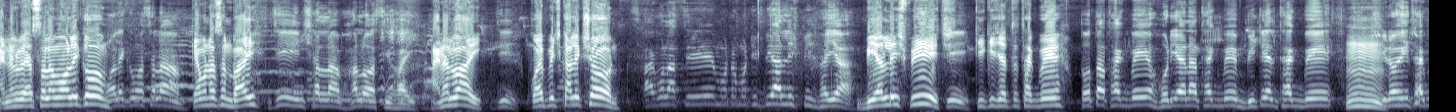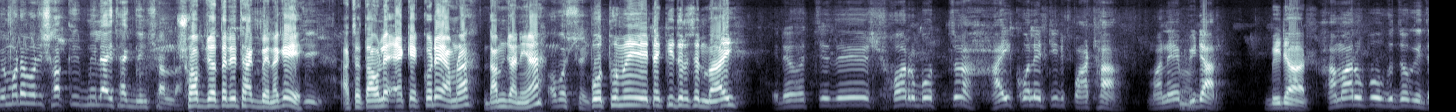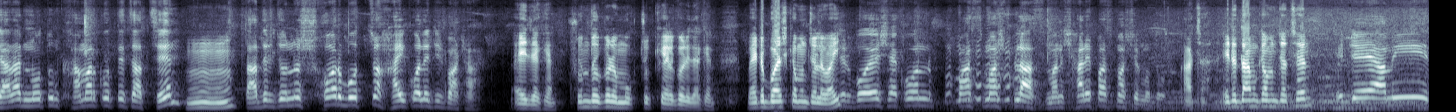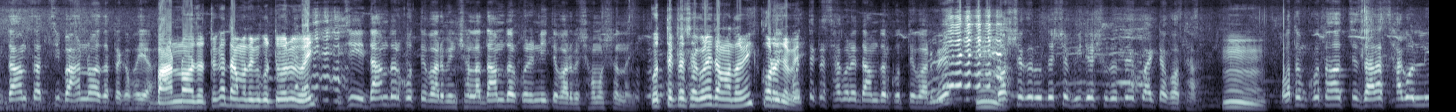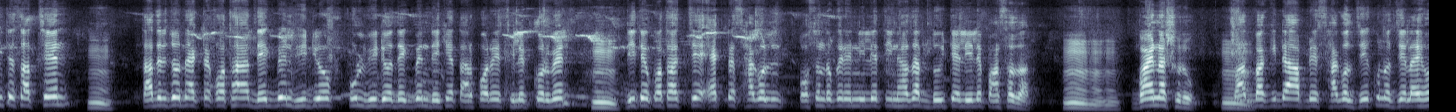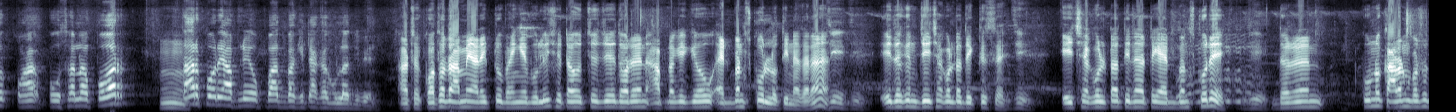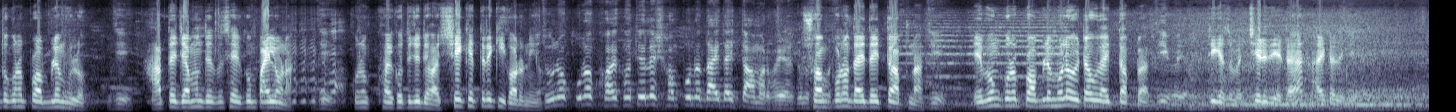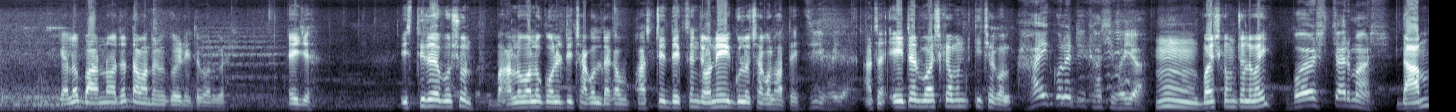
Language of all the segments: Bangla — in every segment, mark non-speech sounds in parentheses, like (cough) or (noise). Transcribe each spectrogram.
আইনাল ভাই আসসালামু আলাইকুম। ওয়ালাইকুম আসসালাম। কেমন আছেন ভাই? জি ইনশাল্লাহ ভালো আছি ভাই। আইনাল ভাই জি। কয় পিস কালেকশন ছাগল আছে মোটামুটি বিয়াল্লিশ পিস ভাইয়া। বিয়াল্লিশ পিস কি কি জাতে থাকবে? তোতা থাকবে হরিয়ানা থাকবে বিটেল থাকবে। শিরোহী থাকবে মোটামুটি সব মিলাই থাকবে ইনশাল্লাহ। সব জাতেরই থাকবে নাকি? আচ্ছা তাহলে এক এক করে আমরা দাম জানি হ্যাঁ? অবশ্যই। প্রথমে এটা কি ধরেছেন ভাই? এটা হচ্ছে যে সর্বোচ্চ হাই কোয়ালিটির পাঠা মানে বিডার। বিডার। খামার উপযোগী। যারা নতুন খামার করতে চাচ্ছেন। তাদের জন্য সর্বোচ্চ হাই কোয়ালিটির পাঠা। এই দেখেন সুন্দর করে মুখ চোখ খেয়াল করে দেখেন। ভাই এটা বয়স কেমন চলে ভাই? এর বয়স এখন পাঁচ মাস প্লাস মানে সাড়ে পাঁচ মাসের মতো। আচ্ছা এটা দাম কেমন চাচ্ছেন? এটা আমি দাম চাচ্ছি বাহান্ন হাজার টাকা ভাইয়া। বাহান্ন হাজার টাকা দামাদামি করতে পারবে ভাই? জি দাম দর করতে পারবে ইনশাল্লাহ দাম দর করে নিতে পারবে সমস্যা নাই। প্রত্যেকটা ছাগলে দামাদামি করা যাবে। প্রত্যেকটা ছাগলের দাম দর করতে পারবে। দর্শকের উদ্দেশ্যে ভিডিও শুরুতে কয়েকটা কথা। হুম। প্রথম কথা হচ্ছে যারা ছাগল নিতে চাচ্ছেন হুম। তাদের জন্য একটা কথা দেখবেন ভিডিও ফুল ভিডিও দেখবেন দেখে তারপরে সিলেক্ট করবেন। দ্বিতীয় কথা হচ্ছে একটা ছাগল পছন্দ করে নিলে তিন হাজার দুইটা নিলে পাঁচ হাজার। বায়না স্বরূপ বাদ বাকিটা আপনি ছাগল যে কোনো জেলায় হোক পৌঁছানোর পর তারপরে আপনি বাদ বাকি টাকাগুলা দিবেন। আচ্ছা কথাটা আমি আরেকটু ভেঙে বলি সেটা হচ্ছে যে ধরেন আপনাকে কেউ অ্যাডভান্স করল তিন হাজার হ্যাঁ? এই দেখেন যে ছাগলটা দেখতেছে। এই ছাগলটা তিন হাজার টাকা অ্যাডভান্স করে ধরেন কোনো কারণবশত কোনো প্রবলেম হলো? হাতে যেমন দেখতেছে এরকম পাইলো না? কোনো ক্ষয়ক্ষতি যদি হয় সেক্ষেত্রে কি করণীয়? কোনো কোনো ক্ষয়ক্ষতি হলে সম্পূর্ণ দায় দায়িত্ব আমার ভাইয়া সম্পূর্ণ দায় দায়িত্ব আপনার? এবং কোনো প্রবলেম হলে ওইটাও দায়িত্ব আপনার? ঠিক আছে ভাই ছেড়ে দিয়ে এটা হ্যাঁ? আরেকটা দেখি। গেল বান্ন হাজার দামাদামি করে নিতে পারবে। এই যে স্থির হয়ে বসুন ভালো ভালো কোয়ালিটির ছাগল দেখাবো। ফার্স্টে দেখছেন যে অনেকগুলো ছাগল হাতে। জি ভাইয়া। আচ্ছা এইটার বয়স কেমন? কি ছাগল? হাই কোয়ালিটির খাসি ভাইয়া। হুম বয়স কেমন চলে ভাই? বয়স চার মাস। দাম?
